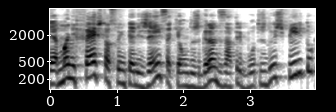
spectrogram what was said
é, manifesta a sua inteligência, que é um dos grandes atributos do espírito.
